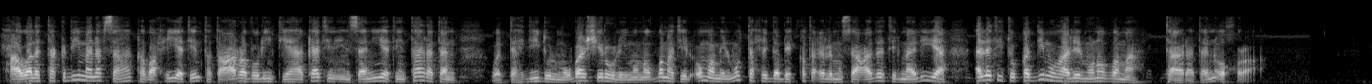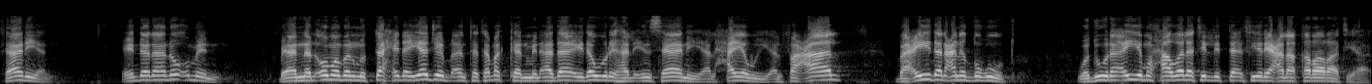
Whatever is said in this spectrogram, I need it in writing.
حاولت تقديم نفسها كضحية تتعرض لانتهاكات إنسانية تارة والتهديد المباشر لمنظمة الأمم المتحدة بقطع المساعدات المالية التي تقدمها للمنظمة تارة أخرى. ثانيا إننا نؤمن بأن الأمم المتحدة يجب أن تتمكن من أداء دورها الإنساني الحيوي الفعال بعيدا عن الضغوط ودون أي محاولة للتأثير على قراراتها.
